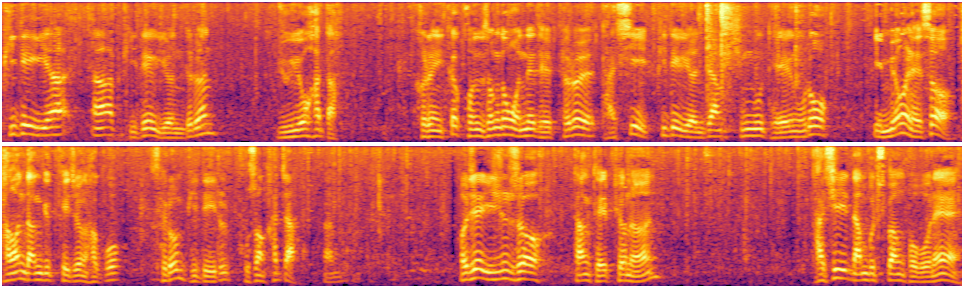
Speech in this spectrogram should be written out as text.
비대위나 비대위원들은 유효하다. 그러니까 권성동 원내대표를 다시 비대위원장 직무 대행으로 임명을 해서 당원 당규 개정하고 새로운 비대위를 구성하자라는 겁니다. 어제 이준석 당 대표는 다시 남부지방법원에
